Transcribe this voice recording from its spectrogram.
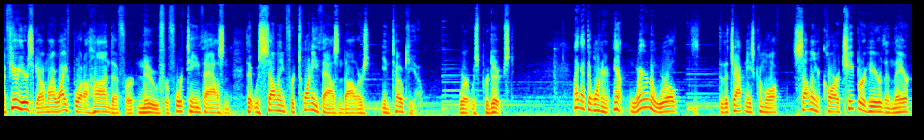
a few years ago, my wife bought a Honda for new for 14000 that was selling for $20,000 in Tokyo, where it was produced. And I got to wondering, you know, where in the world did the Japanese come off selling a car cheaper here than there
